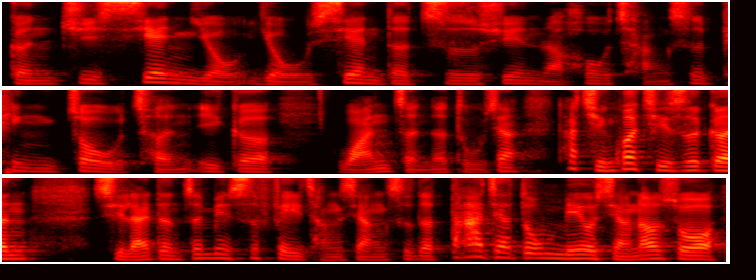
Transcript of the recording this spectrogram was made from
根据现有有限的资讯，然后尝试拼凑成一个完整的图像。它情况其实跟喜来登这边是非常相似的，大家都没有想到说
